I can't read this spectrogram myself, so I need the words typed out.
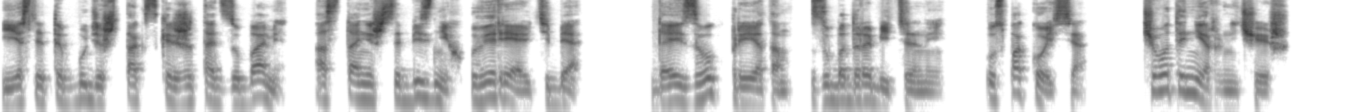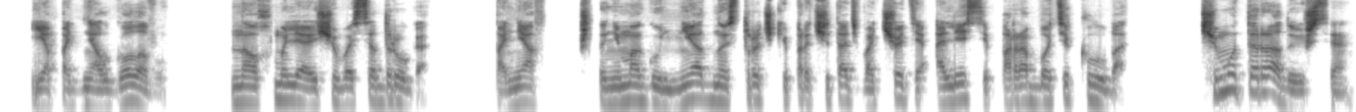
если ты будешь так скрежетать зубами, останешься без них, уверяю тебя. Да и звук при этом зубодробительный. Успокойся. Чего ты нервничаешь? Я поднял голову на ухмыляющегося друга, поняв, что не могу ни одной строчки прочитать в отчете Олеси по работе клуба. Чему ты радуешься?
